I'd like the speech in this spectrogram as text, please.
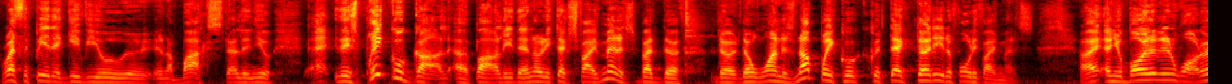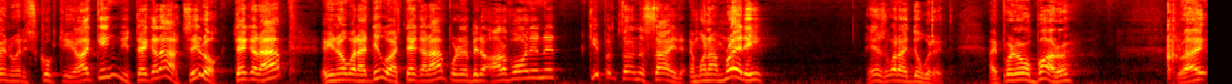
recipe they give you uh, in a box telling you uh, this pre-cooked gar- uh, barley. Then only takes five minutes, but the the the one that's not pre-cooked could take 30 to 45 minutes. All right, and you boil it in water, and when it's cooked to your liking, you take it out. See, look, take it out. You know what I do? I take it out, put a little bit of olive oil in it, keep it on the side. And when I'm ready, here's what I do with it. I put a little butter, right?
